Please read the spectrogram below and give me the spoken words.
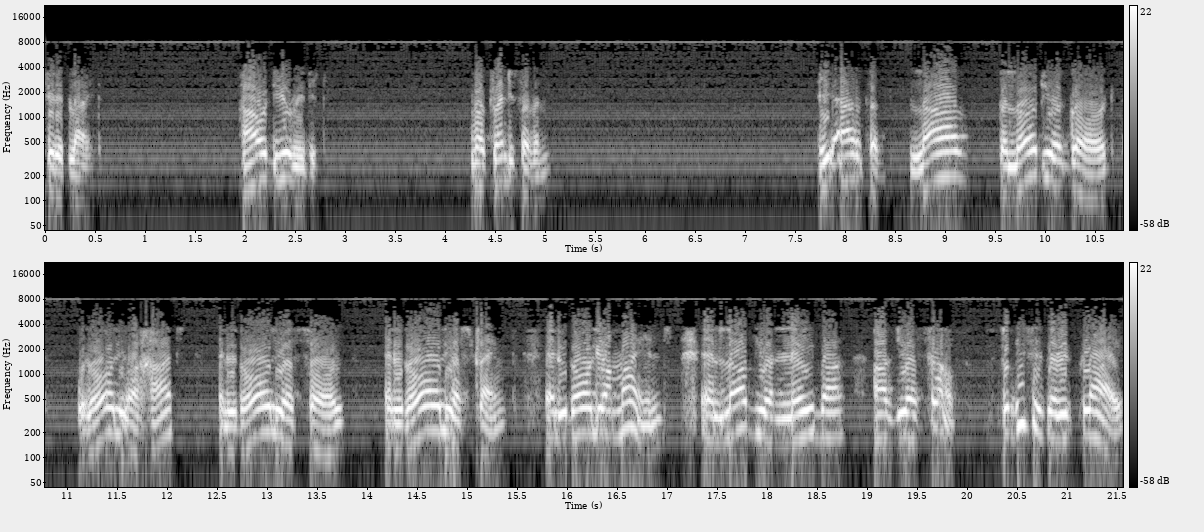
He replied. How do you read it? Verse 27. He answered, Love the Lord your God with all your heart and with all your soul and with all your strength and with all your mind and love your neighbor as yourself. So this is the reply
